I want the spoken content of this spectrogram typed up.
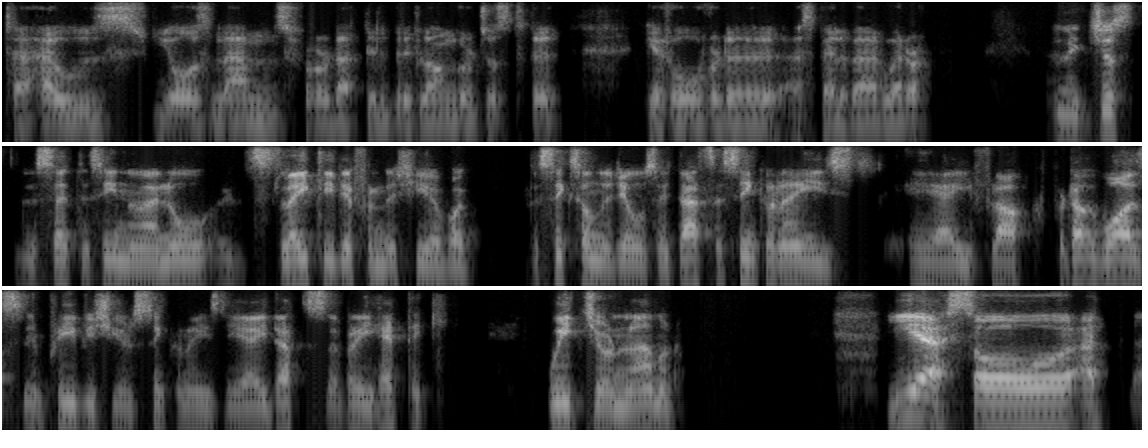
to house yours lambs for that little bit longer just to get over the a spell of bad weather. And like just set the scene and i know it's slightly different this year but the 600 Joes like that's a synchronized AI flock. It was in previous years synchronized AI that's a very hectic week during lambing. Yeah so at uh,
